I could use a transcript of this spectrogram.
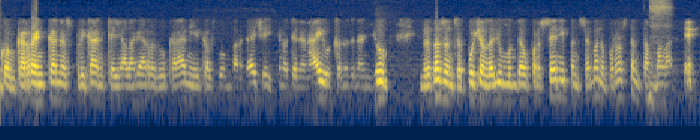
com que arrenquen explicant que hi ha la guerra d'Ucrània i que els bombardeja i que no tenen aigua, que no tenen llum, i nosaltres ens apugen la llum un 10% i pensem, bueno, però no estem tan malament.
